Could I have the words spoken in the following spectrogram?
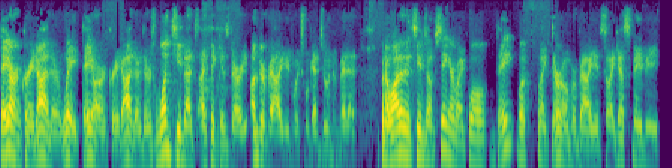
they aren't great either. Wait, they aren't great either. There's one team that I think is very undervalued, which we'll get to in a minute. But a lot of the teams I'm seeing are like, well, they look like they're overvalued. So I guess maybe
